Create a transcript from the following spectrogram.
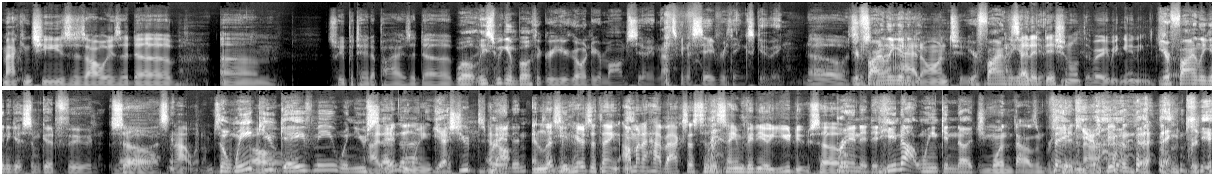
Mac and cheese is always a dub. Um, sweet potato pie is a dub. Well, at least we can both agree you're going to your mom's today, and that's going to save your Thanksgiving. no, it's you're just finally gonna gonna add get- on to. you're finally I said gonna get- additional at the very beginning. You're so- finally going to get some good food. No, So that's not what I'm saying. the wink at you gave me when you I said didn't that, wink. yes, you, did, And, Brandon. and Did listen, here's the thing. I'm gonna have access to the same video you do. So Brandon, did he not wink and nudge you? One thousand percent. you. Thank you.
